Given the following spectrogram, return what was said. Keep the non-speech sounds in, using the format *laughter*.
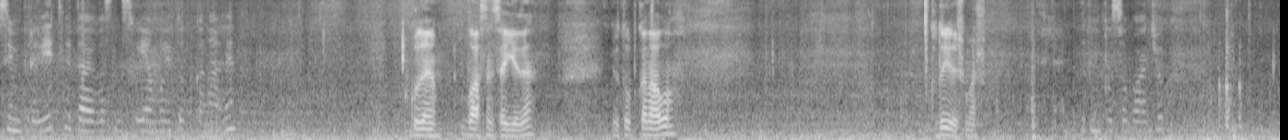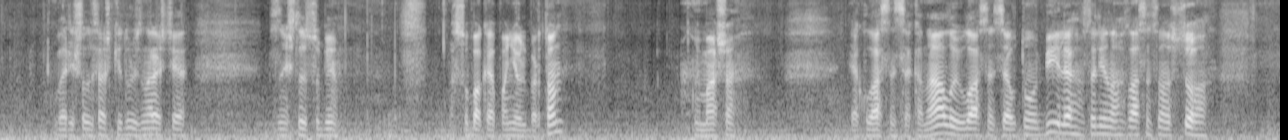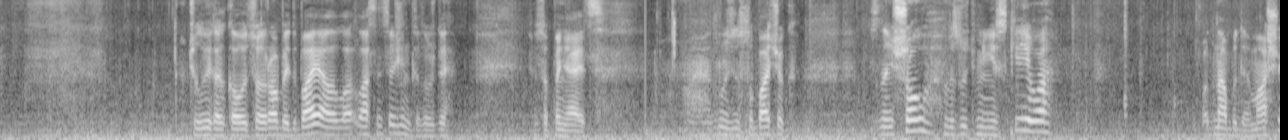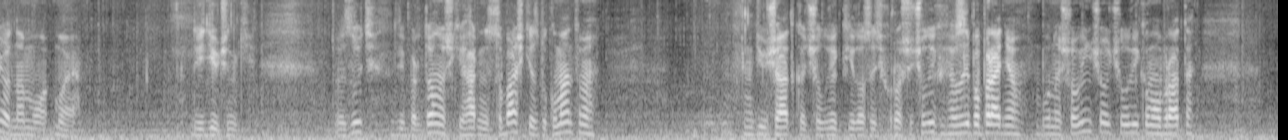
Всім привіт! Вітаю вас на своєму YouTube каналі. Куди власниця їде? Ютуб каналу. Куди їдеш, Маш? Йдемо по собачок. Вирішили таки, друзі, нарешті знайшли собі собака пані Ольбертон. І Маша, як власниця каналу, і власниця автомобіля, взагалі власниця на всього. Чоловіка коли це робить, дбає, але вла- власниця жінка завжди зупиняється. Друзі, собачок знайшов, везуть мені з Києва. Одна буде Маші, одна моя. Дві дівчинки везуть, дві бертоночки, гарні собачки з документами. Дівчатка, чоловік такий досить хороший чоловік. Я взагалі попередньо був знайшов іншого чоловіка мав брати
